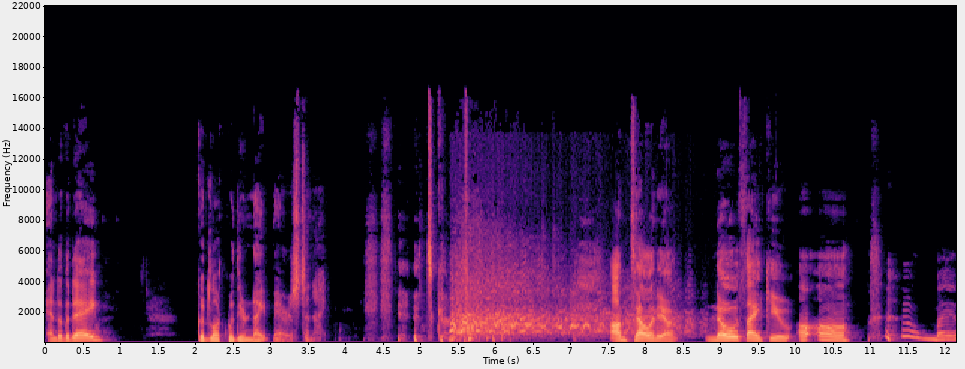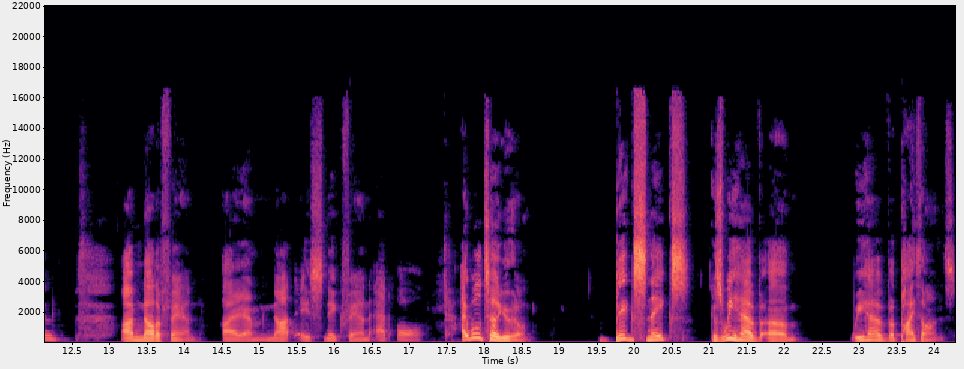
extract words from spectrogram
end of the day, Good luck with your nightmares tonight. it's good. I'm telling you, no thank you. Uh uh-uh. uh man. I'm not a fan. I am not a snake fan at all. I will tell you though, big snakes, because we have um, we have uh, pythons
